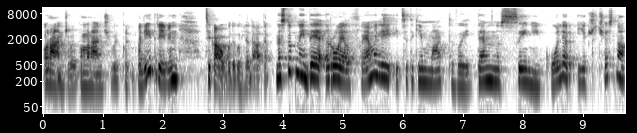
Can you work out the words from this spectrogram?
оранжевій, помаранчевій кол- палітрі. Він цікаво буде виглядати. Наступний йде Royal Family, і це такий матовий, темно-синій колір. І якщо чесно,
